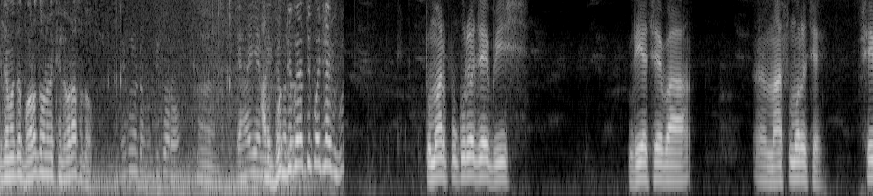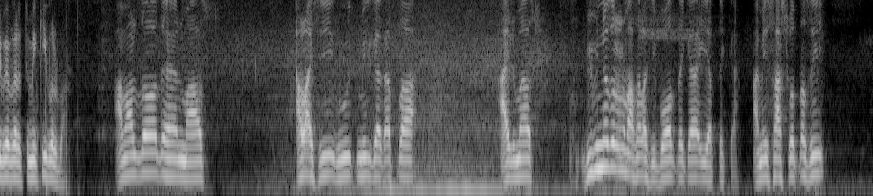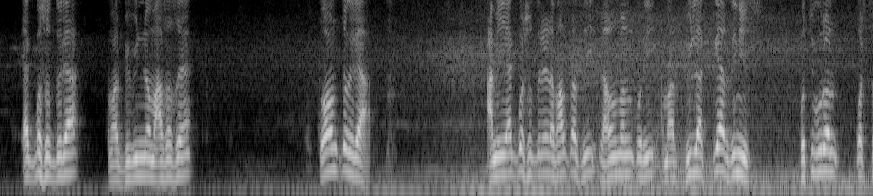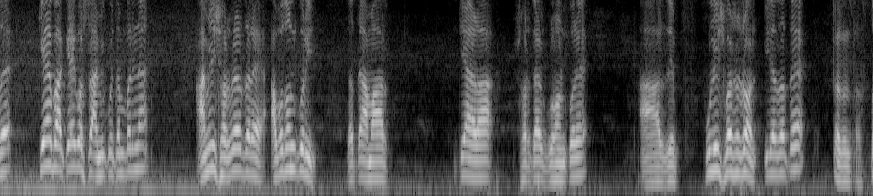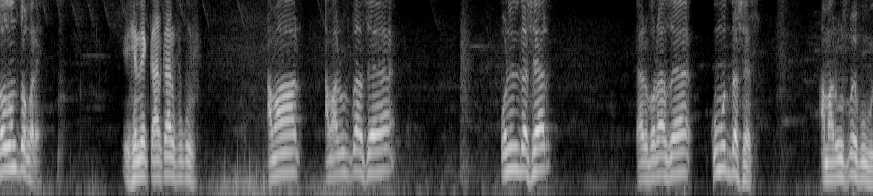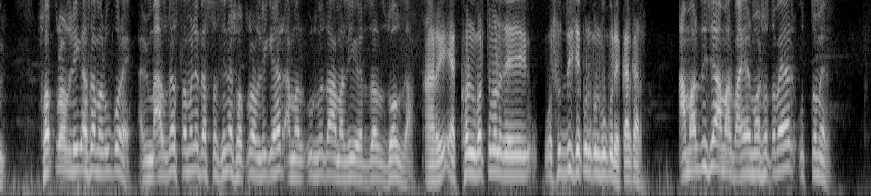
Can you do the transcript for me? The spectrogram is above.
এটার মধ্যে বড় ধরনের খেলোয়াড় আছে তো। বুদ্ধি আর বুদ্ধি করে তুই কইতে পারবি তোমার পুকুরে যে বিষ দিয়েছে বা মাছ মরেছে সেই ব্যাপারে তুমি কি বলবা? আমার তো দেখেন মাছ আলাইছি রুই মির্গা কাতলা আইর মাছ বিভিন্ন ধরনের মাছ আলাইছি বল থেকে ইয়ার থেকে। আমি চাষ করতেছি এক বছর ধরে আমার বিভিন্ন মাছ আছে। তখন তো এরা আমি এক বছর ধরে এটা ফালতাছি লালন পালন করি আমার দুই লাখ টাকার জিনিস ক্ষতিপূরণ করছে। কে বা কে করছে আমি কইতাম পারি না। আমি সরকারের দ্বারা আবেদন করি যাতে আমার টেয়ারা সরকার গ্রহণ করে আর যে পুলিশ প্রশাসন এটা যাতে তদন্ত। তদন্ত করে। এখানে কার কার পুকুর? আমার আমার উর্পে আছে অনিল দাসের এরপরে আছে কুমুদ দাসের আমার উর্পে পুকুর। সতেরো লিগ আছে আমার উপরে। আমি মাছ ব্যস্ত মিলে ব্যস্ত আছি না সতেরো লিগের আমার উর্পে যা আমার লিগের জল যা। আর এখন বর্তমানে যে ওষুধ দিছে কোন কোন পুকুরে? কার কার? আমার দিছে আমার ভাইয়ের মশত ভাইয়ের উত্তমের।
